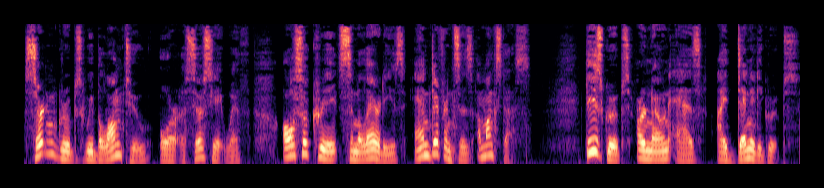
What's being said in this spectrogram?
certain groups we belong to or associate with also create similarities and differences amongst us. These groups are known as identity groups.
